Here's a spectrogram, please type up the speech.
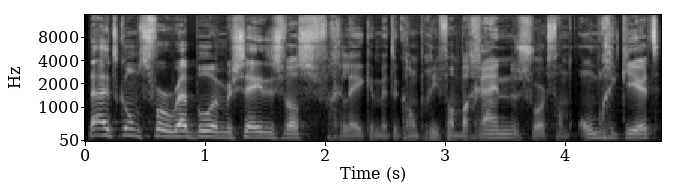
De uitkomst voor Red Bull en Mercedes was vergeleken met de Grand Prix van Bahrein een soort van omgekeerd.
